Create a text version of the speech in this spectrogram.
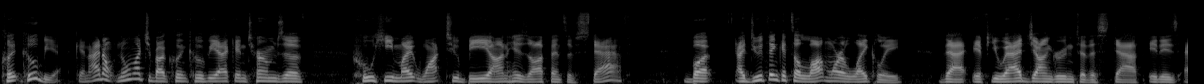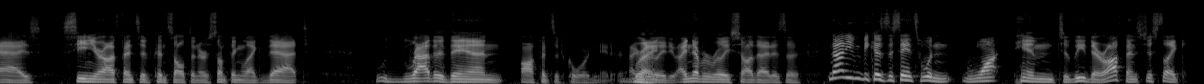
Klint Kubiak, and I don't know much about Klint Kubiak in terms of who he might want to be on his offensive staff. But I do think it's a lot more likely that if you add Jon Gruden to the staff, it is as senior offensive consultant or something like that, rather than offensive coordinator. I Right. really do. I never really saw that as a not even because the Saints wouldn't want him to lead their offense, just like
